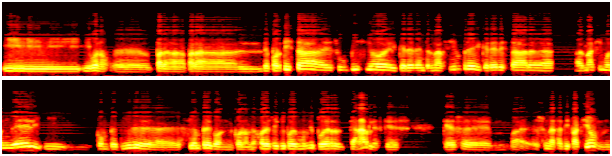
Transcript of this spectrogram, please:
y, bueno, eh, para, para el deportista es un vicio el querer entrenar siempre, y querer estar eh, al máximo nivel y, competir eh, siempre con, con los mejores equipos del mundo y poder ganarles, que es que es, es una satisfacción.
